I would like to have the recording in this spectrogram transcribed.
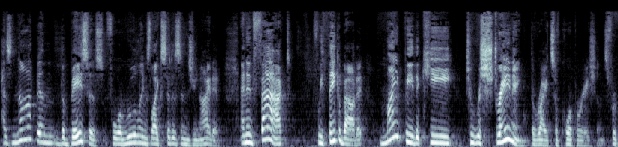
has not been the basis for rulings like Citizens United. And in fact, if we think about it, might be the key to restraining the rights of corporations, for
